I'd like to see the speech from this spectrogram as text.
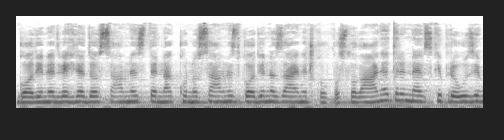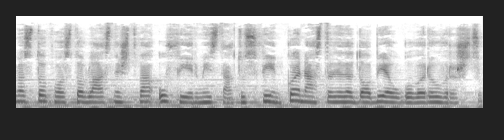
Godine 2018. nakon 18 godina zajedničkog poslovanja Trenevski preuzima 100% vlasništva u firmi Status Fin, koja nastavlja da dobija ugovore u Vršcu.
